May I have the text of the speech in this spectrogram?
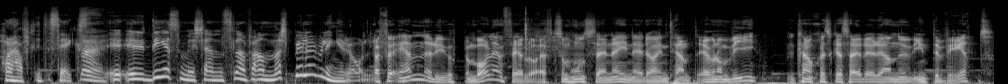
har haft lite sex? Nej. Är, är det det som är känslan? För annars spelar det väl ingen roll? Ja, för en är det ju uppenbarligen fel då, eftersom hon säger nej, nej, det har inte hänt. Även om vi kanske ska säga det redan nu, inte vet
